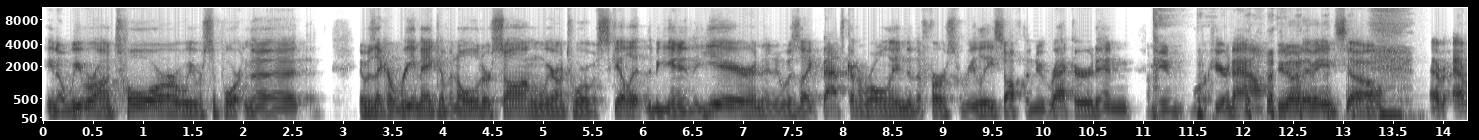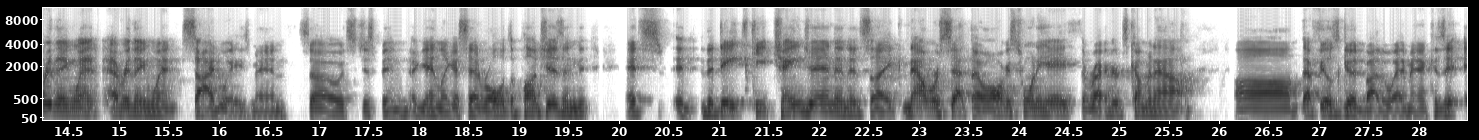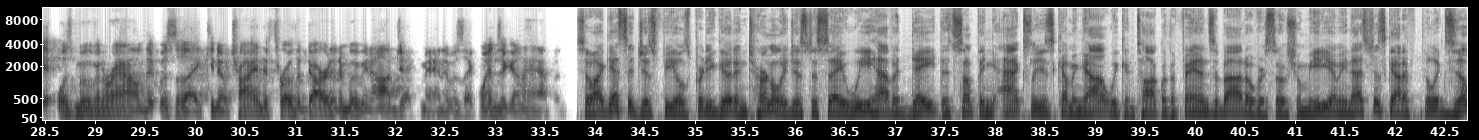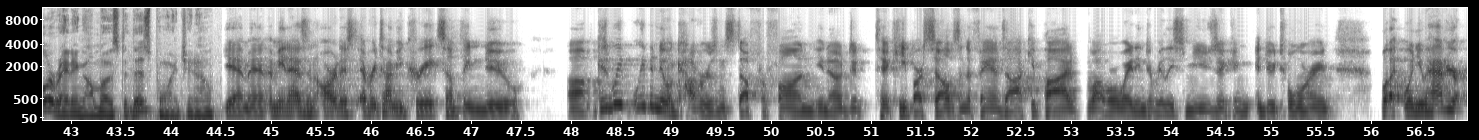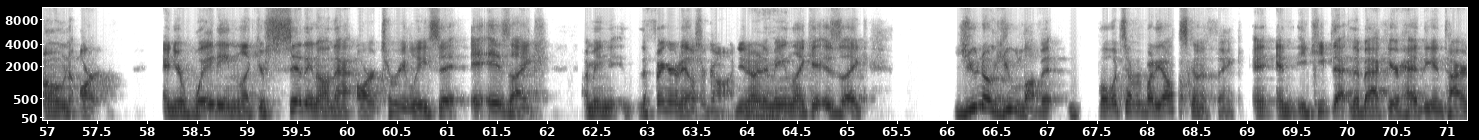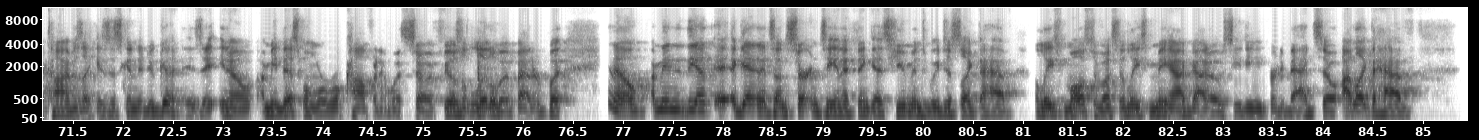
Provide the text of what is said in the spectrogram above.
you know, we were on tour, we were supporting the it was like a remake of an older song. We were on tour with Skillet at the beginning of the year, and then it was like that's going to roll into the first release off the new record. And I mean, we're here now. You know what I mean? So every, everything went everything went sideways, man. So it's just been again, like I said, roll with the punches, and it's it, the dates keep changing, and it's like now we're set though. August twenty eighth, the record's coming out. Um, that feels good, by the way, man, because it, it was moving around. It was like, you know, trying to throw the dart at a moving object, man. It was like, when's it going to happen? So I guess it just feels pretty good internally just to say we have a date that something actually is coming out. We can talk with the fans about over social media. I mean, that's just got to feel exhilarating almost at this point, you know? Yeah, man. I mean, as an artist, every time you create something new, because um, we've, we've been doing covers and stuff for fun, you know, to, to keep ourselves and the fans occupied while we're waiting to release music and, and do touring. But when you have your own art and you're waiting, like you're sitting on that art to release it, it is like, I mean, the fingernails are gone. You know yeah. what I mean? Like it is like, you know, you love it, but what's everybody else going to think? And, and, you keep that in the back of your head the entire time is like, is this going to do good? Is it, you know, I mean, this one we're real confident with, so it feels a little bit better. But, you know, I mean, the uh, again, it's uncertainty. And I think as humans, we just like to have, at least most of us, at least me, I've got OCD pretty bad. So I'd like to have,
